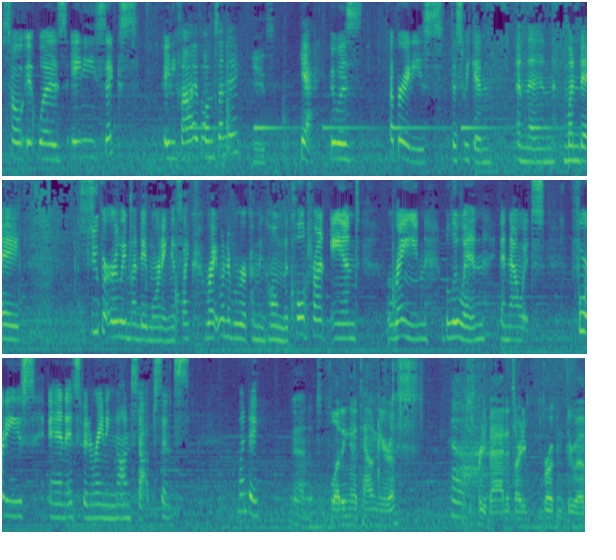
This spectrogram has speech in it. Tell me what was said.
So it was 86, 85 on Sunday? yes. Yeah, it was upper 80s this weekend. And then Monday, super early Monday morning, it's like right whenever we were coming home, the cold front and rain blew in, and now it's 40s, and it's been raining nonstop since Monday. Yeah, and it's flooding a town near us. Ugh. It's pretty bad. It's already broken through a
